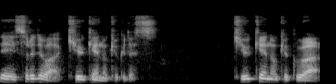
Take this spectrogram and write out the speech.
えーそれでは休憩の曲です。休憩の曲は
